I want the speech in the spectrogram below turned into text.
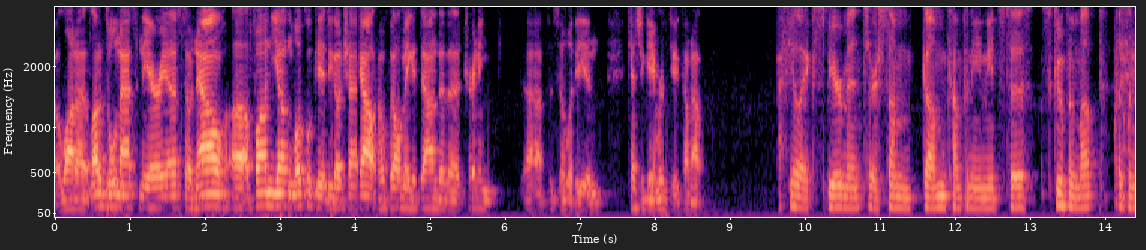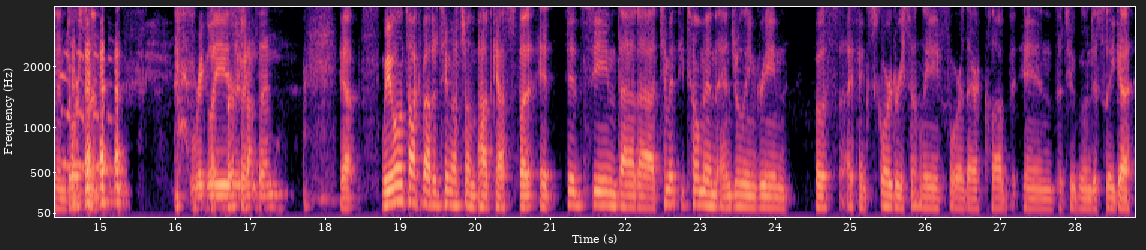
a lot of a lot of dual nats in the area. So now uh, a fun young local kid to go check out. Hopefully, I'll make it down to the training uh, facility and catch a game or two coming up. I feel like Spearmint or some gum company needs to scoop him up as an endorsement. Wrigley's or something. Yeah. We won't talk about it too much on the podcast, but it did seem that uh, Timothy Tillman and Julian Green both, I think, scored recently for their club in the two Bundesliga.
